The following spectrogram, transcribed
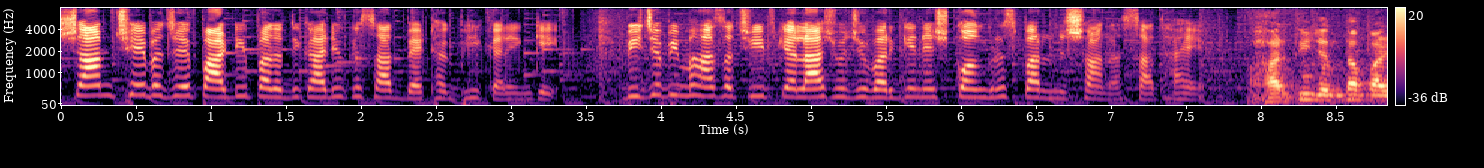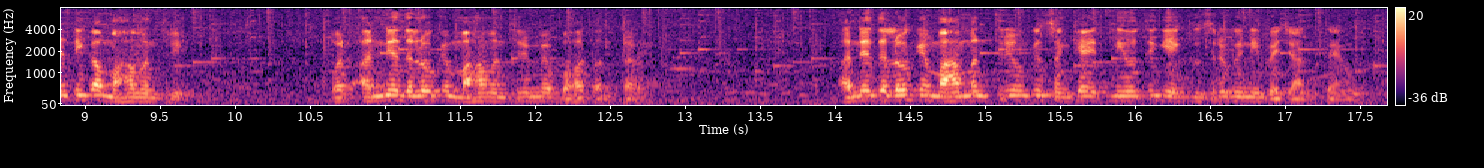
शाम छह बजे पार्टी पदाधिकारियों के साथ बैठक भी करेंगे। बीजेपी महासचिव कैलाश विजयवर्गीय ने कांग्रेस पर निशाना साधा है। भारतीय जनता पार्टी का महामंत्री और अन्य दलों के महामंत्री में बहुत अंतर है। अन्य दलों के महामंत्रियों की संख्या इतनी होती है कि एक दूसरे को नहीं पहचानते हैं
